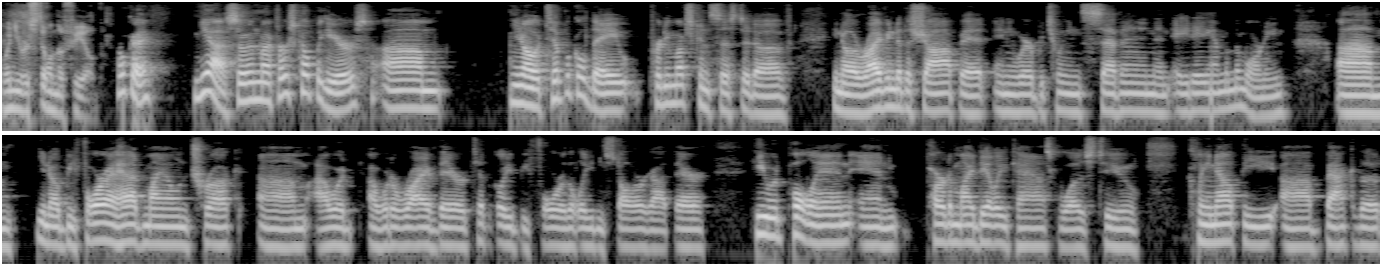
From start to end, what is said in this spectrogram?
when you were still in the field? Okay. Yeah so in my first couple years um, you know a typical day pretty much consisted of you know arriving to the shop at anywhere between 7 and 8 a.m in the morning. Um, you know, before I had my own truck, um, I would I would arrive there typically before the lead installer got there. He would pull in, and part of my daily task was to clean out the uh, back of the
